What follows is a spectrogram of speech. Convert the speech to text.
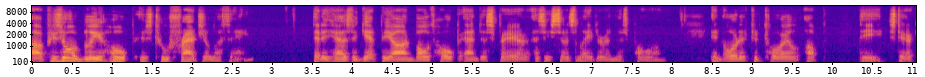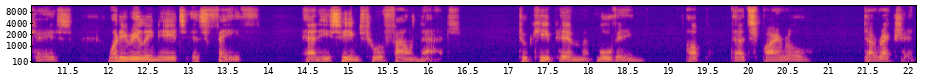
uh, presumably hope is too fragile a thing that he has to get beyond both hope and despair, as he says later in this poem, in order to toil up the staircase. What he really needs is faith, and he seems to have found that to keep him moving up that spiral direction.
